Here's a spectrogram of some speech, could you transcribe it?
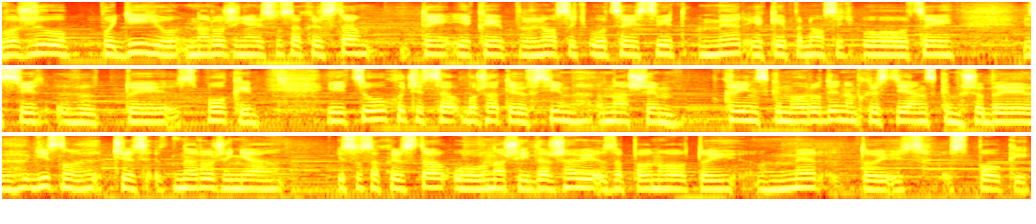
важливу подію народження Ісуса Христа, той, який приносить у цей світ мир, який приносить у цей світ е, той спокій. І цього хочеться бажати всім нашим українським родинам християнським, щоб дійсно через народження Ісуса Христа у нашій державі запанував той мир, той спокій.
